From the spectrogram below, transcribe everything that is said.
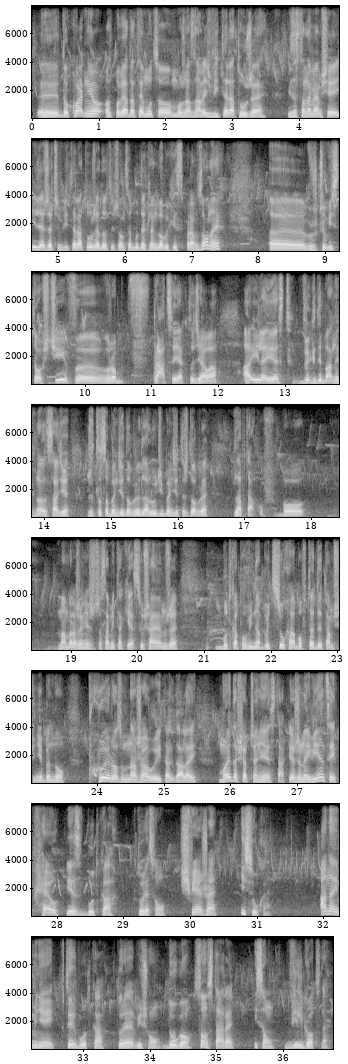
y, dokładnie odpowiada temu, co można znaleźć w literaturze. I zastanawiam się, ile rzeczy w literaturze dotyczące budek lęgowych jest sprawdzonych e, w rzeczywistości, w, w, w pracy, jak to działa, a ile jest wygdybanych na zasadzie, że to, co będzie dobre dla ludzi, będzie też dobre dla ptaków. Bo mam wrażenie, że czasami tak jest. Słyszałem, że budka powinna być sucha, bo wtedy tam się nie będą pchły rozmnażały i tak dalej. Moje doświadczenie jest takie, że najwięcej pcheł jest w budkach, które są świeże i suche. A najmniej w tych budkach, które wiszą długo, są stare i są wilgotne.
